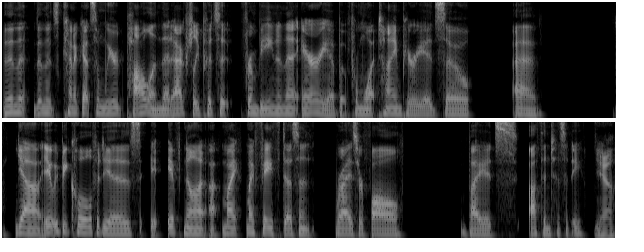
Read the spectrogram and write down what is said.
and then the, then it's kind of got some weird pollen that actually puts it from being in that area, but from what time period? So, uh, yeah, it would be cool if it is. If not, uh, my my faith doesn't rise or fall by its authenticity. Yeah.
